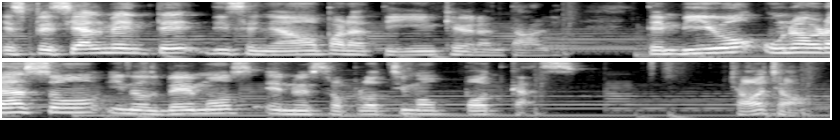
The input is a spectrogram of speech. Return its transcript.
especialmente diseñado para ti inquebrantable. Te envío un abrazo y nos vemos en nuestro próximo podcast. Chao, chao.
